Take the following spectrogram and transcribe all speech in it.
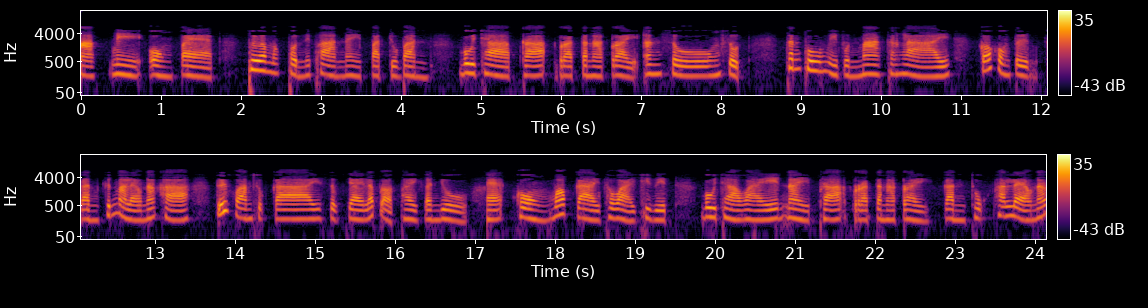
มรรคมีองค์แปดเพื่อมรรคผลนิพพานในปัจจุบัน บูชาพระรัตนตรัยอันสูงสุด ท่านผู้มีบุญมากทั้งหลาย ก็คงตื่นกันขึ้นมาแล้วนะคะ ด้วยความสุขกายสุขใจและปลอดภัยกันอยู่ และคงมอบกายถวายชีวิต บูชาไว้ในพระรัตนตรัยกันทุกท่านแล้วนะ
